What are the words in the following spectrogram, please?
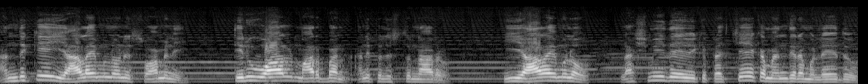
అందుకే ఈ ఆలయంలోని స్వామిని తిరువాల్ మార్బన్ అని పిలుస్తున్నారు. ఈ ఆలయములో లక్ష్మీదేవికి ప్రత్యేక మందిరము లేదు.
